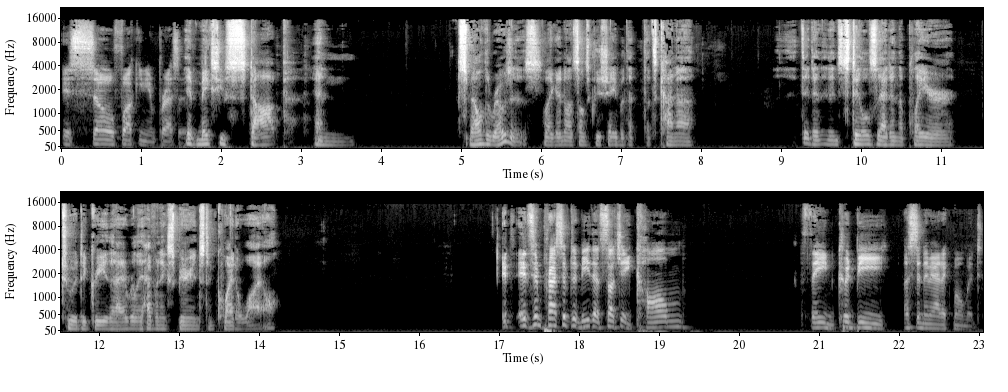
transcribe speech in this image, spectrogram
is so fucking impressive. it makes you stop and smell the roses. Like I know it sounds cliche, but that that's kind of it, it instills that in the player to a degree that I really haven't experienced in quite a while. it, it's impressive to me that such a calm thing could be a cinematic moment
